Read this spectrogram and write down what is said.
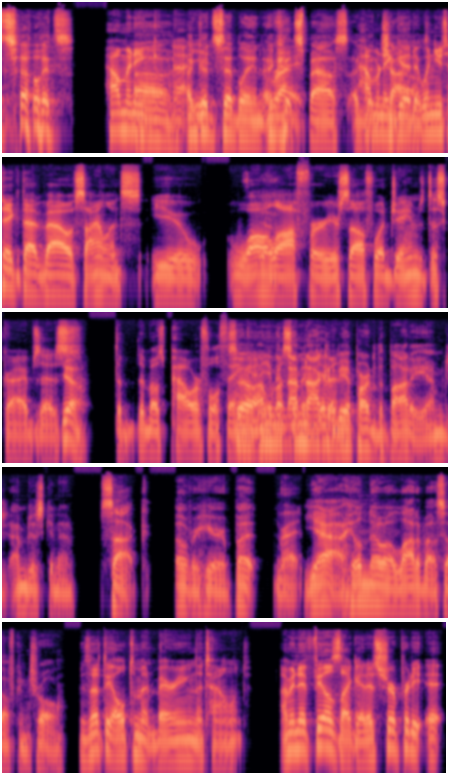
so it's How many? uh, uh, a good sibling, a right. good spouse, a how good many child. good? When you take that vow of silence, you wall Yeah. off for yourself what James describes as yeah. the, the most powerful thing. So I'm, I'm not going to be a part of the body. I'm I'm just going to suck over here. But right. yeah, he'll know a lot about self control. Is that the ultimate burying the talent? I mean, it feels like it. It's sure pretty. It,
